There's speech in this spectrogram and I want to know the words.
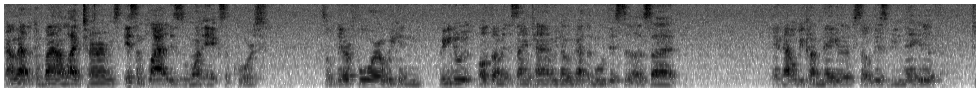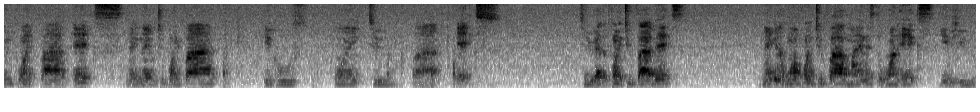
Now we have to combine like terms. It's implied that this is 1x, of course. So therefore, we can we can do it both of them at the same time. We know we have to move this to the other side, and that will become negative. So this would be negative 2.5x, negative 2.5 equals 0.25x. So you got the 0.25x. Negative 1.25 minus the 1x gives you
